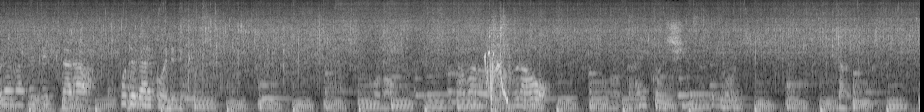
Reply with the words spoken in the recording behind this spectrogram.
油が出てきたらここで大根入れていきますこの豚バラの油をこの大根に染みさせるように炒めていきます。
